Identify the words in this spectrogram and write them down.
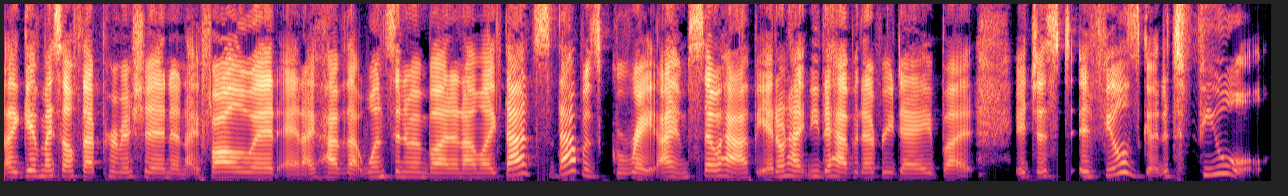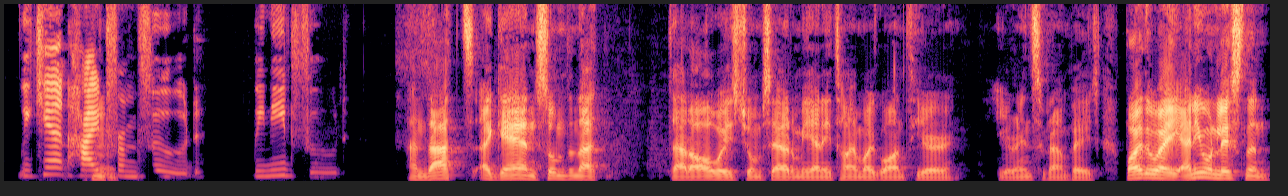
I give myself that permission and I follow it and I have that one cinnamon bun and I'm like that's that was great. I am so happy. I don't need to have it every day, but it just it feels good. It's fuel. We can't hide hmm. from food. We need food. And that's again something that that always jumps out at me anytime I go onto your your Instagram page. By the way, anyone listening,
